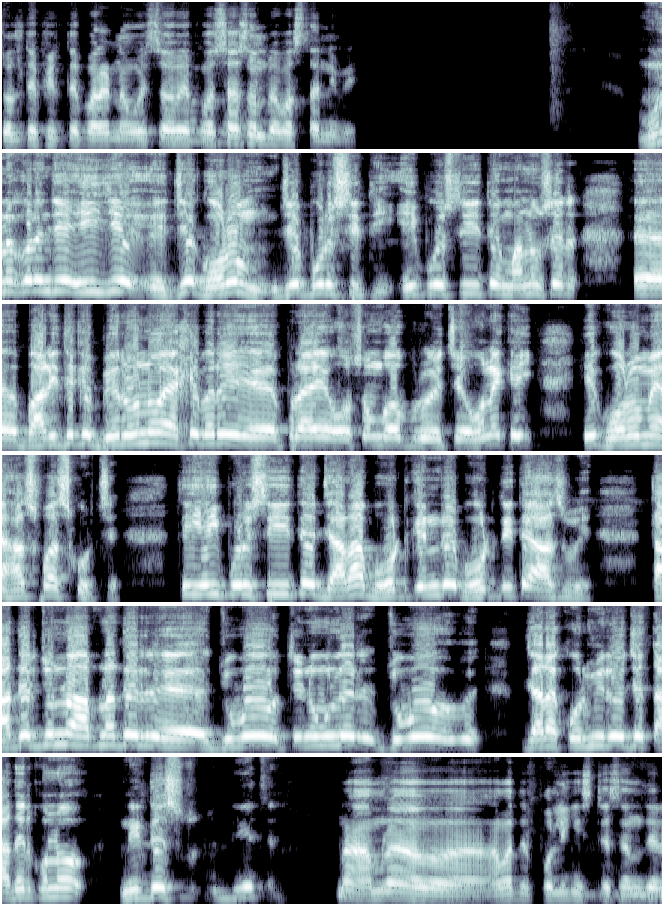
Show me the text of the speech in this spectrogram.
চলতে ফিরতে পারে না ওইসবে প্রশাসন ব্যবস্থা নিবে। মনে করেন যে এই যে যে গরম যে পরিস্থিতি এই পরিস্থিতিতে মানুষের আহ, বাড়ি থেকে বেরোনো একেবারে প্রায় অসম্ভব রয়েছে। অনেকেই এই গরমে হাসপাস করছে। তো এই পরিস্থিতিতে যারা ভোট কেন্দ্রে ভোট দিতে আসবে তাদের জন্য আপনাদের যুব তৃণমূলের যুব যারা কর্মী রয়েছে তাদের কোনো নির্দেশ দিয়েছেন? না আমরা আমাদের পোলিং স্টেশনদের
